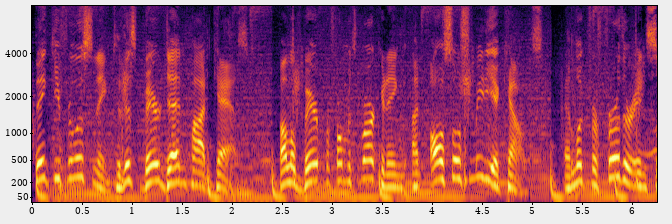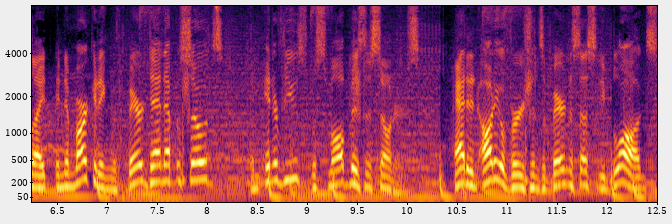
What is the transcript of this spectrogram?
Thank you for listening to this Bear Den podcast. Follow Bear Performance Marketing on all social media accounts and look for further insight into marketing with Bear Den episodes and interviews with small business owners. Added audio versions of Bear Necessity blogs,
